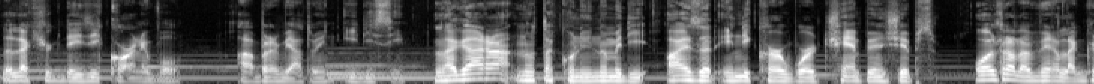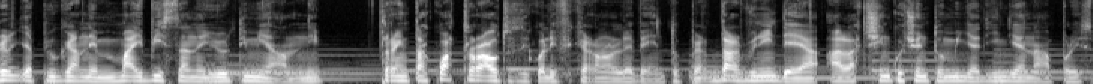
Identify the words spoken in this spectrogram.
l'Electric Daisy Carnival, abbreviato in EDC. La gara, nota con il nome di IZAD IndyCar World Championships, oltre ad avere la griglia più grande mai vista negli ultimi anni, 34 auto si qualificheranno all'evento. Per darvi un'idea, alla 500 miglia di Indianapolis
